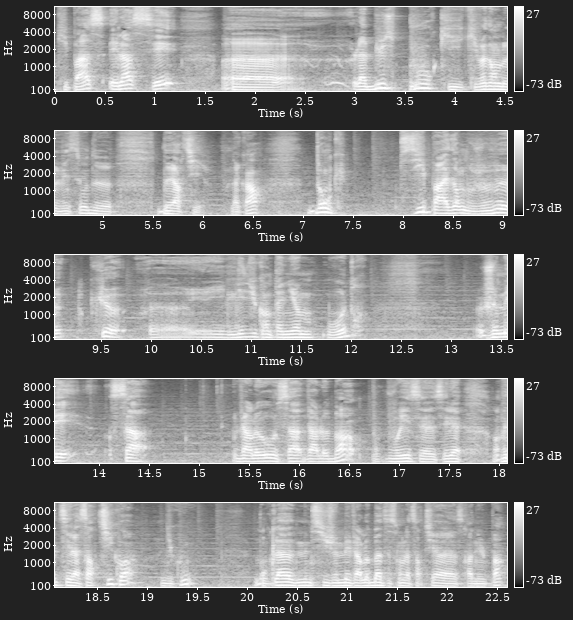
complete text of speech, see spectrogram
qui passent. Et là c'est... Euh, la bus pour qui, qui va dans le vaisseau de, de. D'accord? Donc, si par exemple je veux que euh, ait du cantanium ou autre, je mets ça vers le haut, ça vers le bas. Pour que vous voyez, c'est, en fait c'est la sortie quoi, du coup. Donc là, même si je mets vers le bas, de toute façon la sortie elle sera nulle part,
